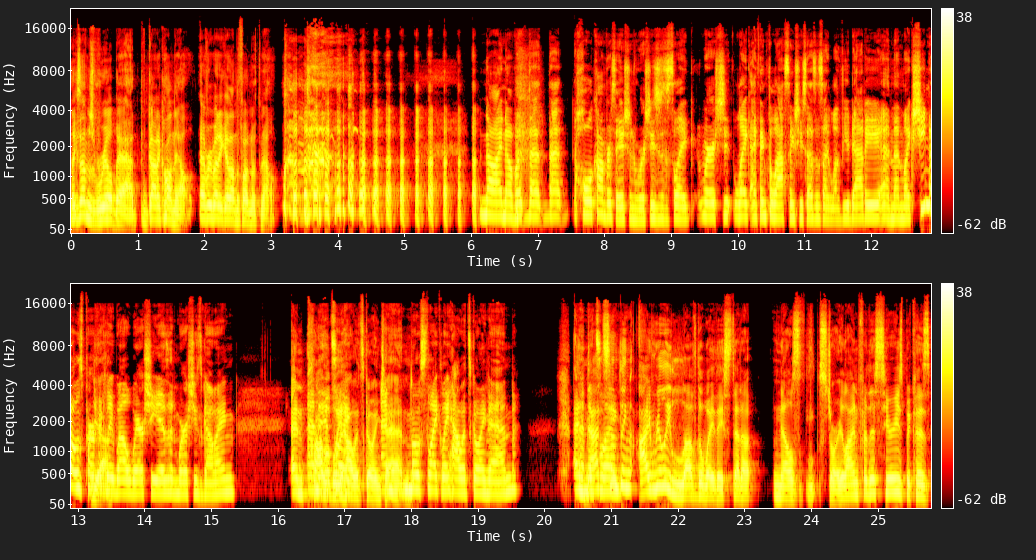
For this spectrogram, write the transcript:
Like something's real bad. Gotta call nell. Everybody get on the phone with nell No, I know, but that that whole conversation where she's just like, where she like, I think the last thing she says is "I love you, Daddy," and then like she knows perfectly Yeah. well where she is and where she's going, and it's probably how it's going to and end most likely how it's going to end. And, And that's like- something I really love the way they set up Nell's storyline for this series because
